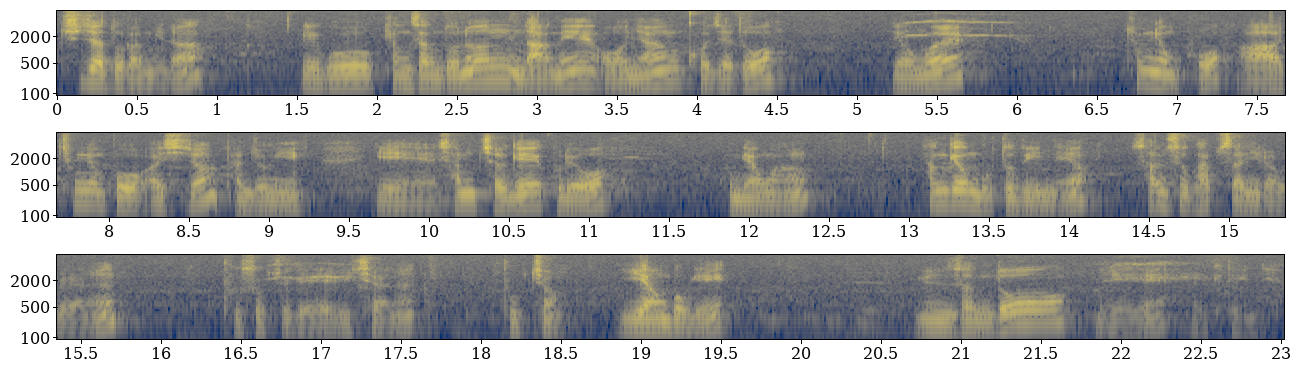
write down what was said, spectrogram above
추자도랍니다. 그리고 경상도는 남해, 언양, 거제도, 영월, 청룡포. 아, 청룡포 아시죠? 단종이. 예, 삼척의 구려 공양왕. 한경북도도 있네요. 삼수갑산이라고 하는 북서쪽에 위치하는 북청. 이양복이 윤선도 예, 이렇게 되어 있네요.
